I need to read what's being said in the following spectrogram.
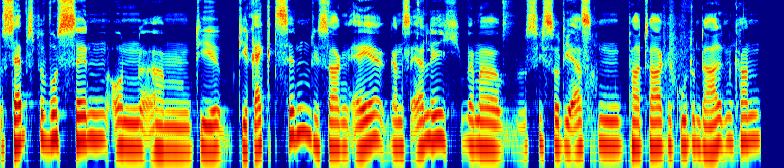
selbstbewusst sind und ähm, die direkt sind, die sagen, ey, ganz ehrlich, wenn man sich so die ersten paar Tage gut unterhalten kann,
